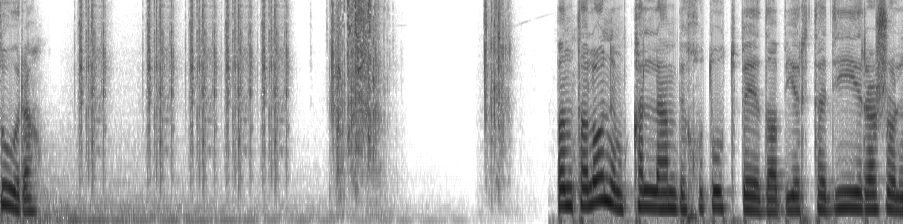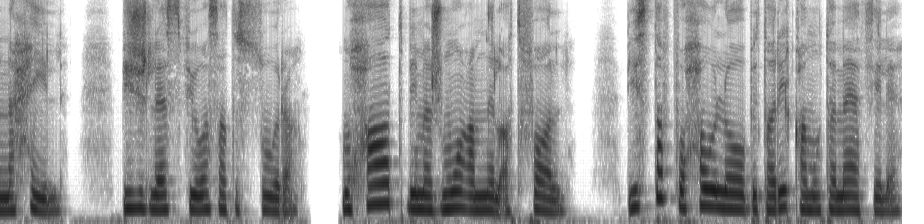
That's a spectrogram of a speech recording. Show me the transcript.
صورة. بنطلون مقلم بخطوط بيضة بيرتديه رجل نحيل بيجلس في وسط الصورة محاط بمجموعة من الأطفال بيصطفوا حوله بطريقة متماثلة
